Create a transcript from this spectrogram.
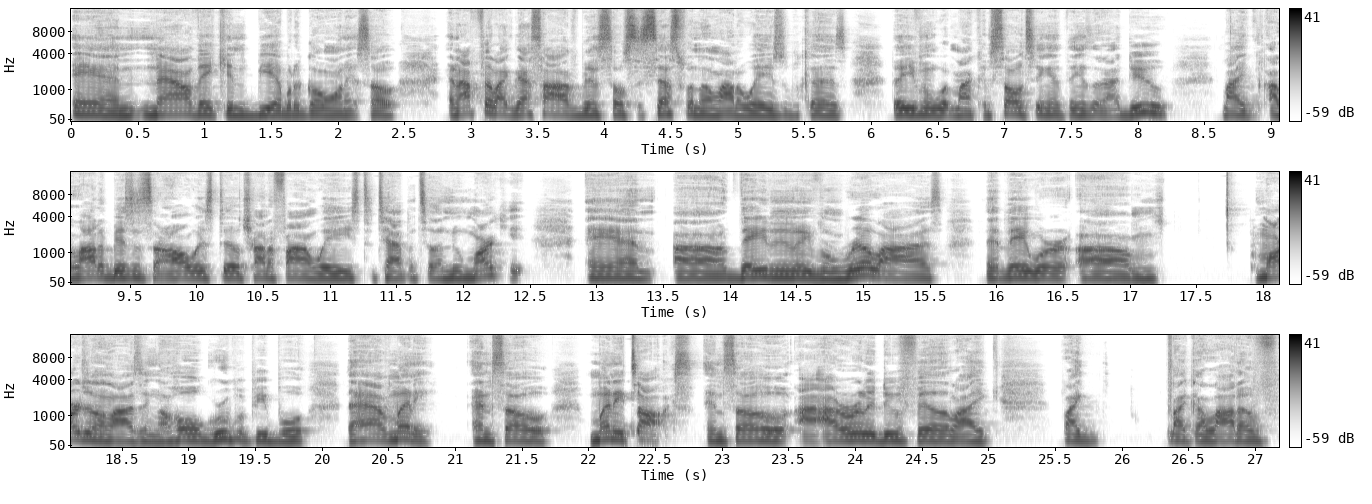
and now they can be able to go on it. So and i feel like that's how i've been so successful in a lot of ways because even with my consulting and things that i do like a lot of businesses are always still trying to find ways to tap into a new market. And uh, they didn't even realize that they were um, marginalizing a whole group of people that have money. And so money talks. And so I, I really do feel like like like a lot of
